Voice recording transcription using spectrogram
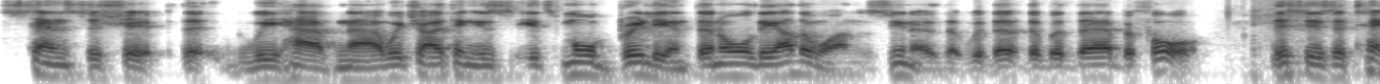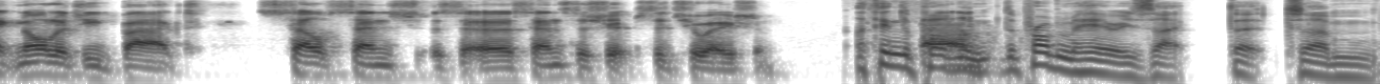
censorship that we have now, which I think is it's more brilliant than all the other ones, you know, that were that, that were there before. This is a technology backed self uh, censorship situation. I think the problem um, the problem here is that that um,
